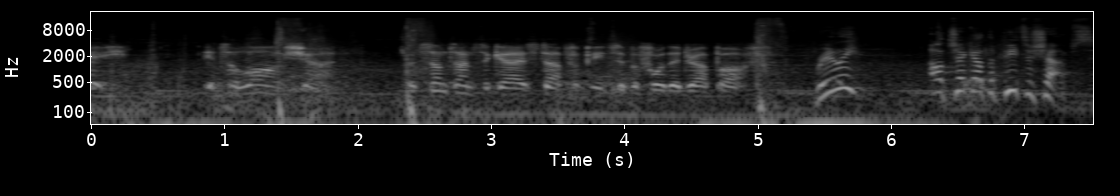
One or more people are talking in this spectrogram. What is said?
Hey, it's a long shot. But sometimes the guys stop for pizza before they drop off. Really? I'll check out the pizza shops.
